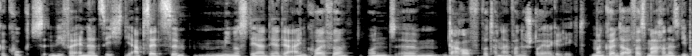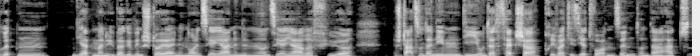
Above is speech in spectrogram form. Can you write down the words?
geguckt, wie verändert sich die Absätze minus der, der, der Einkäufe. Und ähm, darauf wird dann einfach eine Steuer gelegt. Man könnte auch was machen, also die Briten, die hatten mal eine Übergewinnsteuer in den 90er Jahren, in den 90er Jahre für Staatsunternehmen, die unter Thatcher privatisiert worden sind. Und da hat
